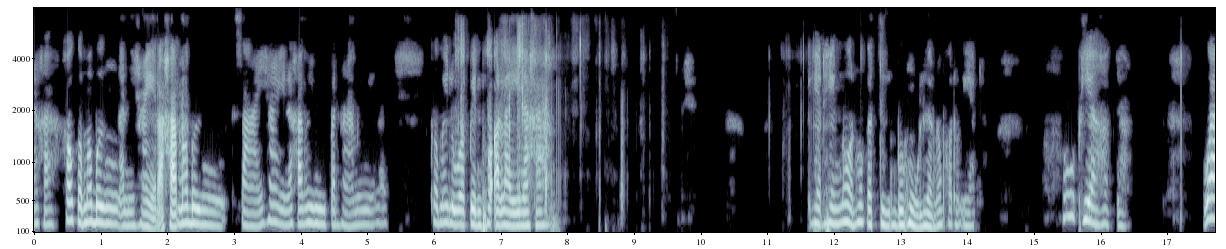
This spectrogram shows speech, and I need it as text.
นะคะ เขาก็มาเบิงอันนี้ให้ละค่ะมาเบิงสายให้นะคะ ไม่มีปัญหาไม่มีอะไร ก็ไม่รู้ว่าเป็นเพราะอะไรนะคะแอดเฮงโนอนพวกกระตื่นบ่หูเรื่องน้ำพอตัวแอดโอ้เพียครับจ้ะ ว่า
